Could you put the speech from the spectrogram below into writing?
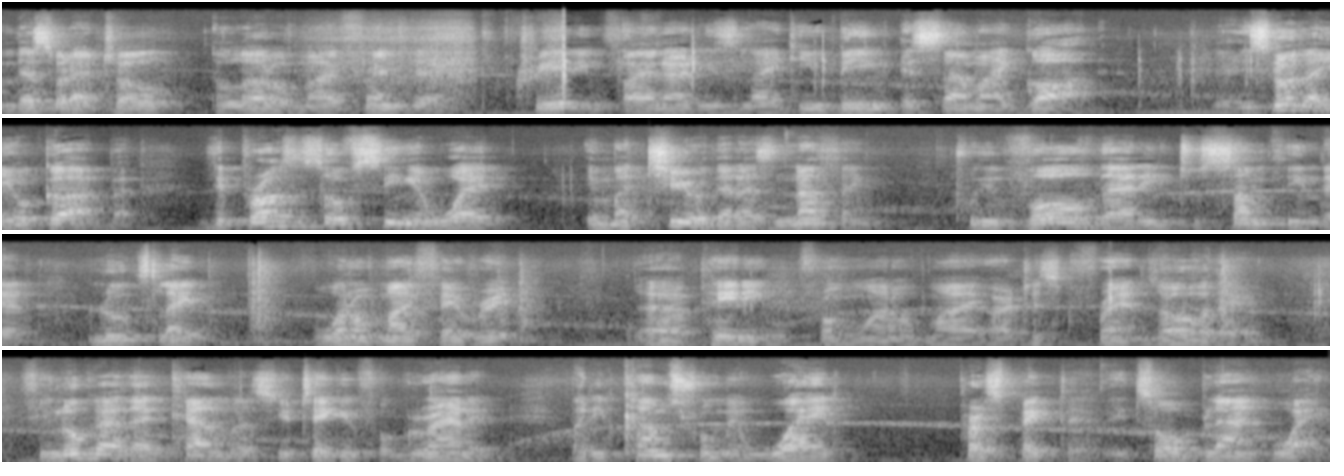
And that's what I told a lot of my friends that creating fine art is like you being a semi-god. It's not that you're God, but the process of seeing a white, a material that has nothing, to evolve that into something that looks like one of my favorite uh, painting from one of my artist friends over there. If you look at that canvas, you take it for granted, but it comes from a white perspective. It's all blank white.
